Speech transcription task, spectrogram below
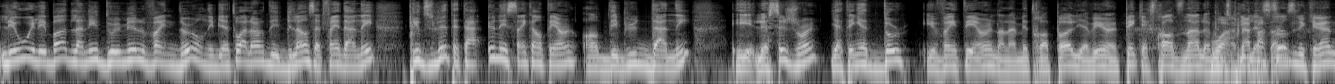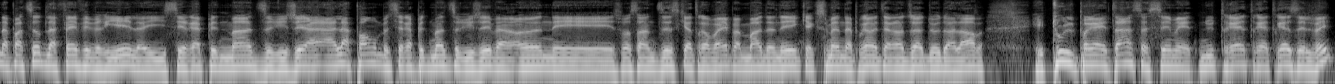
les hauts et les bas de l'année 2022. On est bientôt à l'heure des bilans cette fin d'année. Prix du litre était à 1,51 en début d'année. Et le 6 juin, il atteignait 2,21 dans la métropole. Il y avait eu un pic extraordinaire là, Ouais, prix mais à de partir de l'Ukraine, à partir de la fin février, là, il s'est rapidement dirigé, à, à la pompe, il s'est rapidement dirigé vers 1,70, 80, puis à un moment donné, quelques semaines après, on était rendu à 2 dollars. Et tout le printemps, ça s'est maintenu très, très, très élevé.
